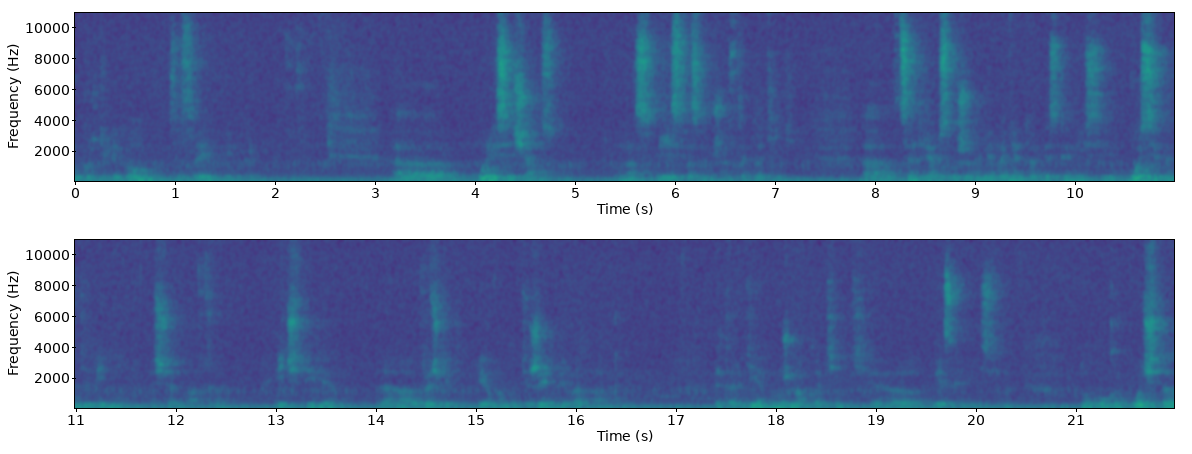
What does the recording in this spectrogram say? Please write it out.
Укртелеком со своей прибыли. Э, По Лисичанску у нас есть возможность оплатить э, в центре обслуживания абонентов без комиссии 8 отделений Ощадбанка и 4 э, точки приема платежей приватбанка. Это где нужно оплатить без комиссии. Ну, Укрпочта,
